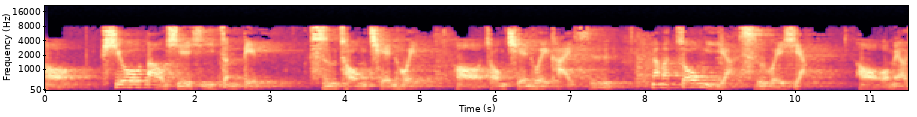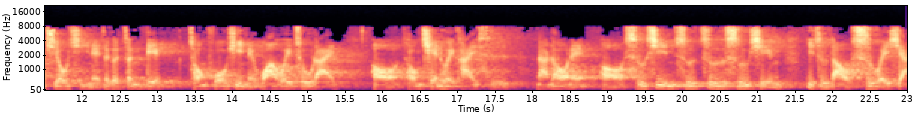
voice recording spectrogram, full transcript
哦，修道学习正定，始从前会哦，从前会开始，那么终于啊十回向。哦，我们要修习呢，这个正定，从佛性呢发挥出来。哦，从前会开始，然后呢，哦，实性、实质、实行，一直到十为相。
